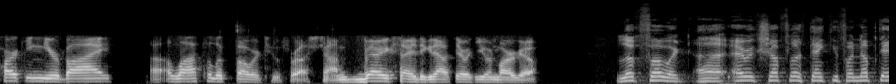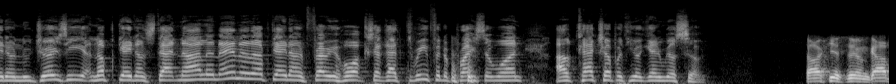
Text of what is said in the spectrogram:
parking nearby uh, a lot to look forward to for us, John. I'm very excited to get out there with you and Margot. Look forward. Uh, Eric Shuffler, thank you for an update on New Jersey, an update on Staten Island, and an update on Ferry Hawks. I got three for the price of one. I'll catch up with you again real soon. Talk to you soon. God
